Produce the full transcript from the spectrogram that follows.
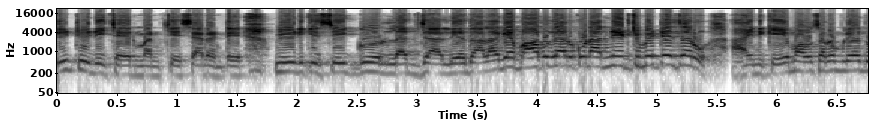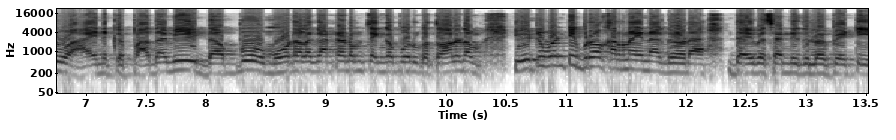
టీటీడీ చైర్మన్ చేశారంటే వీడికి సిగ్గు లజ్జ లేదు. అలాగే బాబు గారు కూడా అన్ని ఇడిచిపెట్టేశారు. ఆయనకి ఏం అవసరం లేదు. ఆయనకి పదవి డబ్బు మూటలు కట్టడం సింగపూర్కు తోలడం ఎటువంటి బ్రోకర్నైనా కూడా దైవ సన్నిధిలో పెట్టి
